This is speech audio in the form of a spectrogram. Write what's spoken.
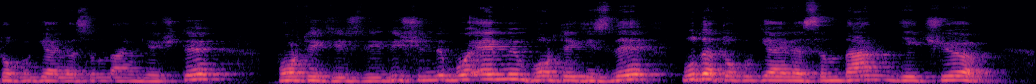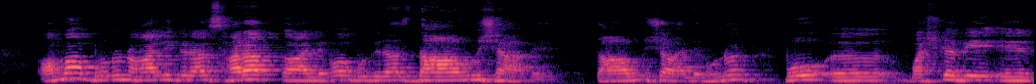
topuk yaylasından geçti. Portekizliydi. Şimdi bu Emin Portekizli. Bu da topuk yaylasından geçiyor. Ama bunun hali biraz harap galiba. Bu biraz dağılmış abi. Dağılmış hali bunun. Bu e, başka bir e,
